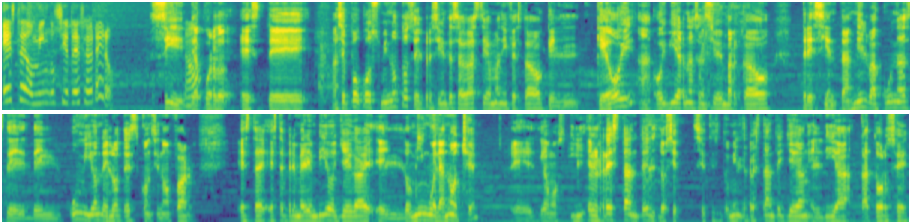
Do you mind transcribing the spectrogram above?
este domingo 7 de febrero. Sí, de acuerdo. Este, hace pocos minutos el presidente Sagasti ha manifestado que, el, que hoy, ah, hoy viernes han sido embarcados 300.000 vacunas del de un millón de lotes con Sinopharm. Este, este primer envío llega el domingo en la noche, eh, digamos, y el restante, los 700.000 restantes llegan el día 14,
